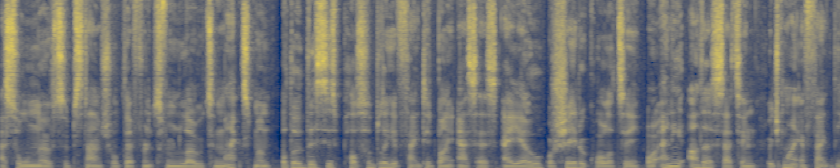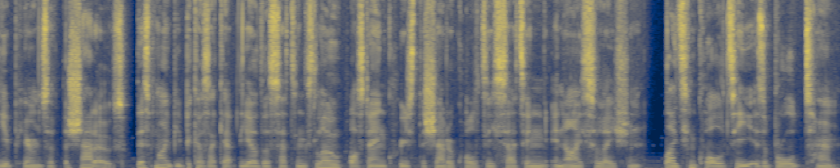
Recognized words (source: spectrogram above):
I saw no substantial difference from low to maximum, although this is possibly affected by SSAO or shader quality or any other setting which might affect the appearance of the shadows. This might be because I kept the other settings low whilst I increased the shadow quality setting in isolation. Lighting quality is a broad term,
